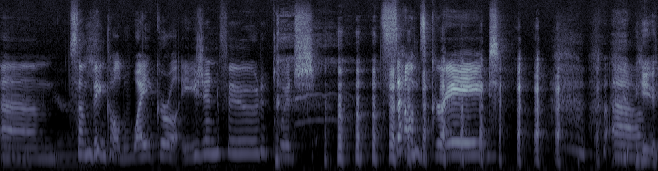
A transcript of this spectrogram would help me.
um, Euros. something called white girl Asian food, which sounds great. Um, you,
